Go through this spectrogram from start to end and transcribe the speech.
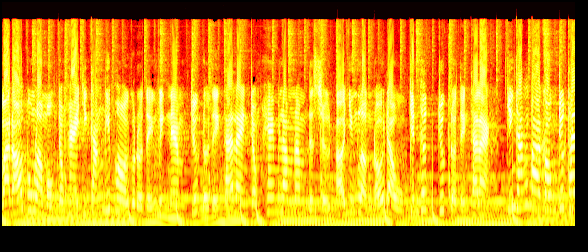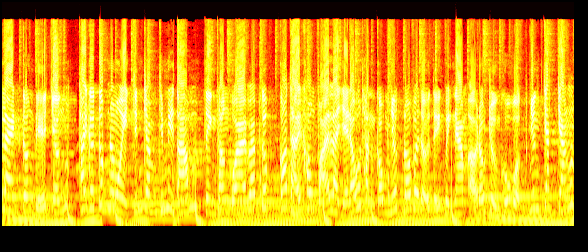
Và đó cũng là một trong hai chiến thắng hiếp hoi của đội tuyển Việt Nam trước đội tuyển Thái Lan trong 25 năm lịch sự ở những lần đối đầu chính thức trước đội tuyển Thái Lan. Chiến thắng 3-0 trước Thái Lan cân địa chấn. Tiger Cup năm 1998, tiền thân của AFF Cup có thể không phải là giải đấu thành công nhất đối với đội tuyển Việt Nam ở đấu trường khu vực, nhưng chắc chắn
